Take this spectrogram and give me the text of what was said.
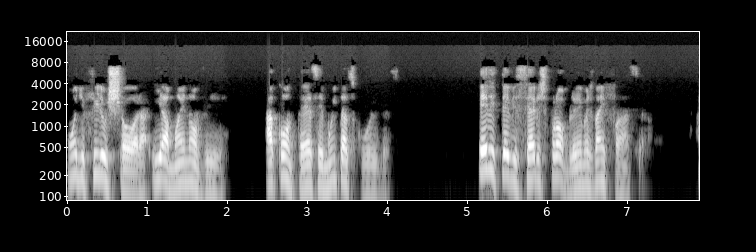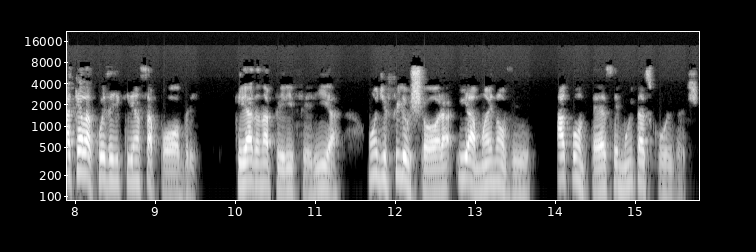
onde filho chora e a mãe não vê. Acontecem muitas coisas. Ele teve sérios problemas na infância. Aquela coisa de criança pobre, criada na periferia, onde filho chora e a mãe não vê. Acontecem muitas coisas.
